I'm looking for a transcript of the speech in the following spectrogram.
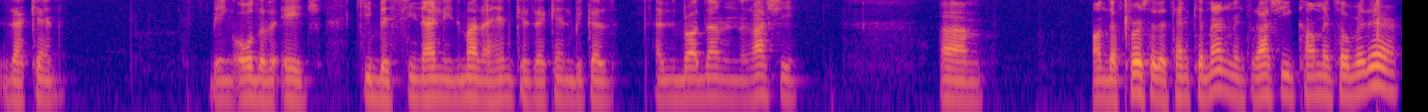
zaken, being old of age. Because, as brought down in Rashi, um, on the first of the Ten Commandments, Rashi comments over there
